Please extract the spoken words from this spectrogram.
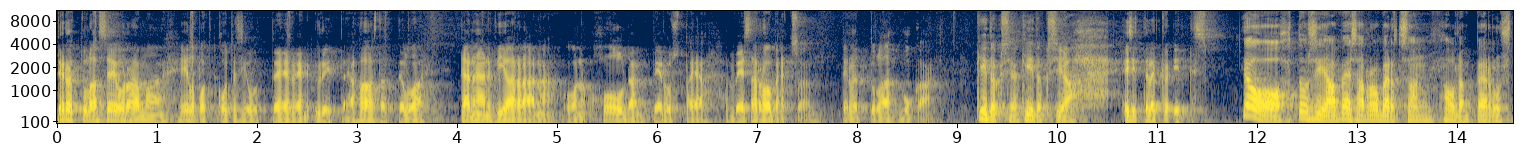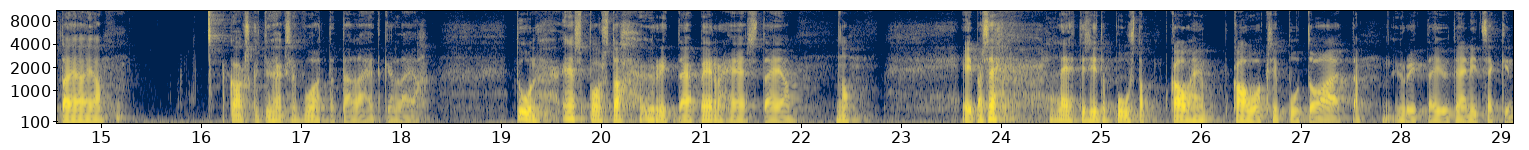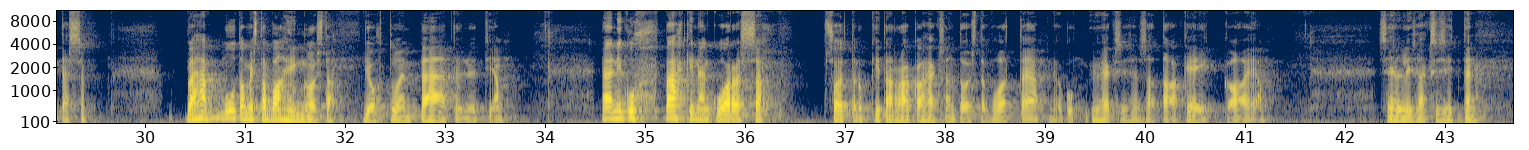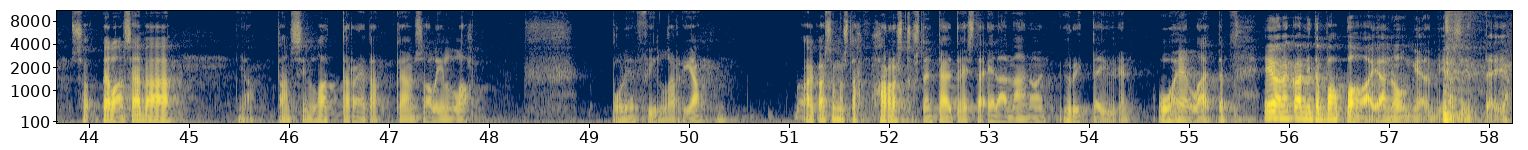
Tervetuloa seuraamaan Helpot kotisivut TVn yrittäjähaastattelua. Tänään vieraana on Holdan perustaja Vesa Robertson. Tervetuloa mukaan. Kiitoksia, kiitoksia. Esitteletkö itsesi? Joo, tosiaan Vesa Robertson, Holdan perustaja ja 29 vuotta tällä hetkellä ja tuun Espoosta yrittäjäperheestä ja no eipä se lehti siitä puusta kauhean kauaksi putoa, että yrittäjyyteen itsekin tässä vähän muutamista vahingoista johtuen päätynyt ja näin niin kuin pähkinänkuoressa soittanut kitaraa 18 vuotta ja joku 900 keikkaa ja sen lisäksi sitten pelaan sävää ja tanssin lattareita, käyn salilla, poljen fillaria. Aika semmoista harrastusten täyteistä elämää noin yrittäjyyden ohella, että ei ainakaan niitä vapaa-ajan ongelmia sitten.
